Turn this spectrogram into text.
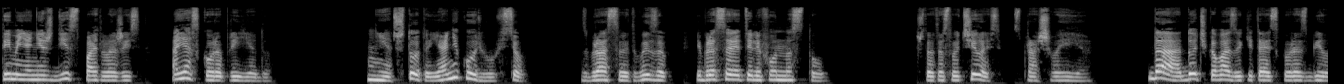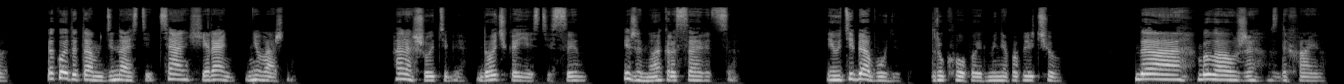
Ты меня не жди, спать ложись, а я скоро приеду». «Нет, что ты, я не курю, все». Сбрасывает вызов и бросает телефон на стол. «Что-то случилось?» – спрашиваю я. «Да, дочка вазу китайскую разбила. Какой-то там династии, Цянь, Хирань, неважно. Хорошо тебе, дочка есть и сын, и жена красавица. И у тебя будет, друг хлопает меня по плечу. Да, была уже, вздыхаю.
